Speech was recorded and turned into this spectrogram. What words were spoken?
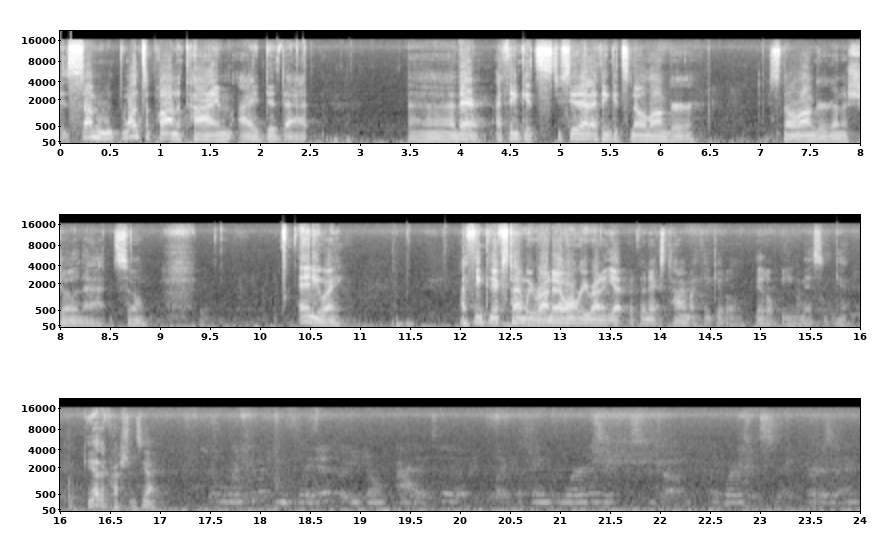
some once upon a time, I did that. Uh, there. I think it's. Do you see that? I think it's no longer. It's no longer going to show that. So, anyway, I think next time we run it, I won't rerun it yet, but the next time I think it'll it'll be missing. Yeah. Any other questions? Yeah. So when you inflate it, but you don't add it to like the thing, where does it go? Like where does it sit? Or is it anywhere?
